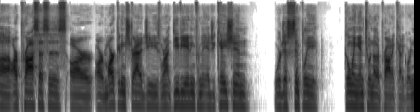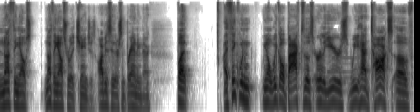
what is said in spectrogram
uh, our processes, our our marketing strategies. We're not deviating from the education. We're just simply going into another product category. Nothing else, nothing else really changes. Obviously, there's some branding there, but I think when you know we go back to those early years, we had talks of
